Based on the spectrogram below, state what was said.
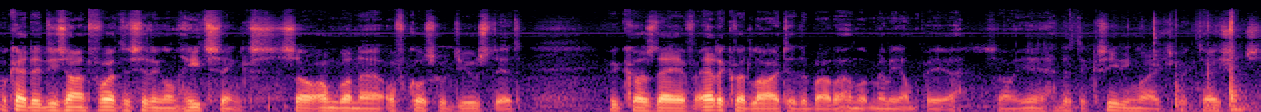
Okay, they're designed for it, they're sitting on heat sinks, so I'm gonna, of course, reduce that because they have adequate light at about 100 milliampere. So yeah, that's exceeding my expectations.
